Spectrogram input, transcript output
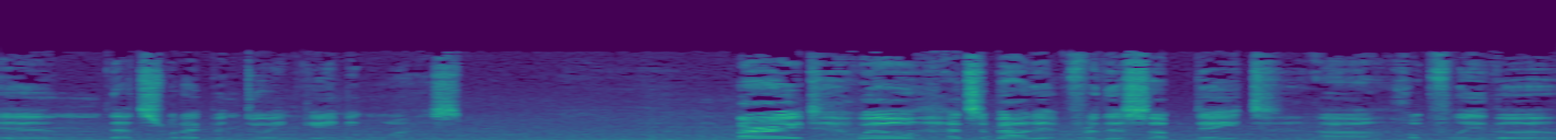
and that's what I've been doing gaming wise. All right, well, that's about it for this update. Uh, hopefully, the,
